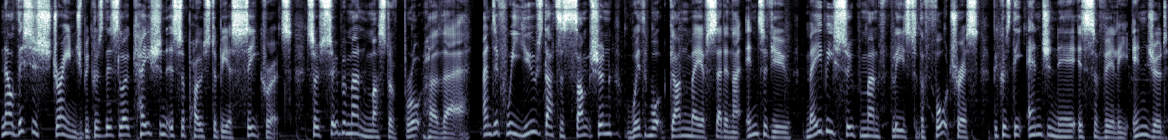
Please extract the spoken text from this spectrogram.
Now this is strange because this location is supposed to be a secret, so Superman must have brought her there. And if we use that assumption with what Gunn may have said in that interview, maybe Superman flees to the fortress because the engineer is severely injured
